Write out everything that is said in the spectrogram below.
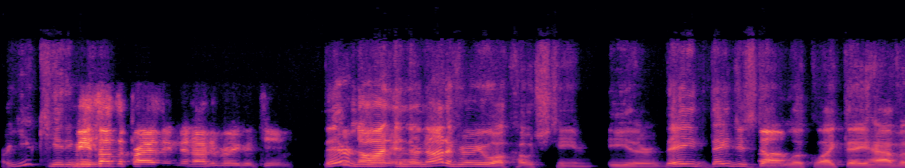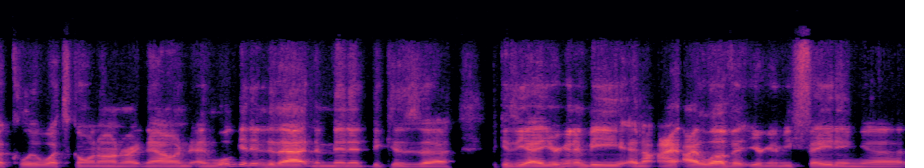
Are you kidding I mean, me? it's not surprising they're not a very good team. They're not, and they're not a very well coached team either. They they just don't No. look like they have a clue what's going on right now, and and we'll get into that in a minute because uh because yeah, you're going to be, and I I love it. You're going to be fading uh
